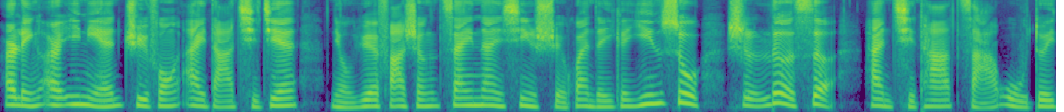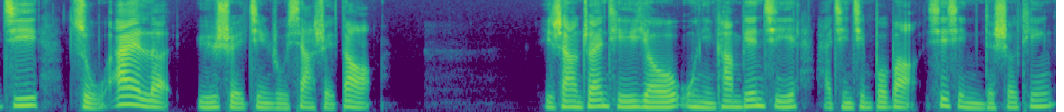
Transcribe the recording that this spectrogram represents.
二零二一年飓风艾达期间，纽约发生灾难性水患的一个因素是垃圾和其他杂物堆积，阻碍了雨水进入下水道。以上专题由吴宁康编辑，海青青播报，谢谢你的收听。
